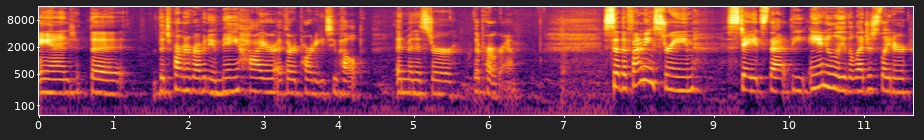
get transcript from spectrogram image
and the the Department of Revenue may hire a third party to help administer the program. So the funding stream states that the annually the legislator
